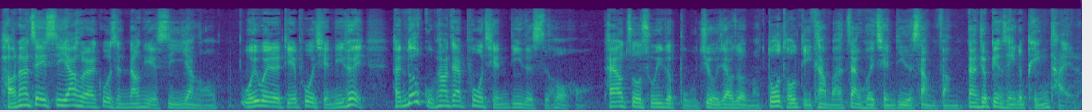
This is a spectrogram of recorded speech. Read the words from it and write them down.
好，那这一次压回来过程当中也是一样哦，微微的跌破前低，所以很多股票在破前低的时候，吼，它要做出一个补救，叫做什么？多头抵抗，把它站回前低的上方，那就变成一个平台了。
